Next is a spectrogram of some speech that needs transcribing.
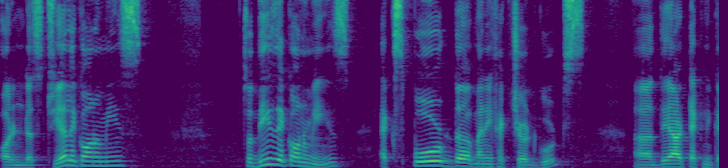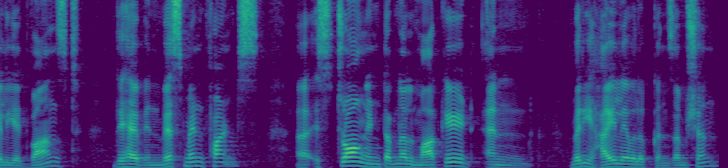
or industrial economies, so these economies export the manufactured goods, uh, they are technically advanced, they have investment funds, uh, strong internal market and very high level of consumption.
